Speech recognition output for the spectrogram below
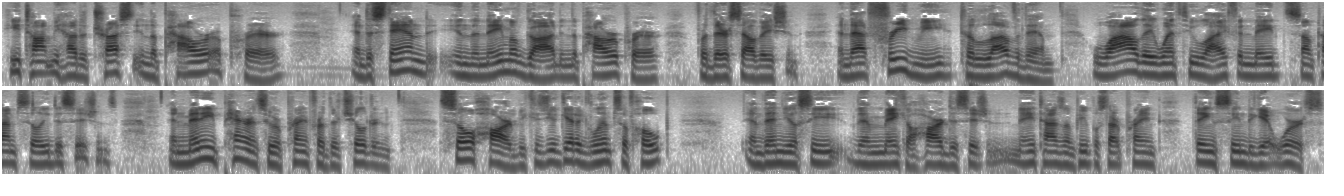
He taught me how to trust in the power of prayer and to stand in the name of God in the power of prayer for their salvation. And that freed me to love them while they went through life and made sometimes silly decisions. And many parents who are praying for their children, so hard because you get a glimpse of hope and then you'll see them make a hard decision. Many times when people start praying, things seem to get worse.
